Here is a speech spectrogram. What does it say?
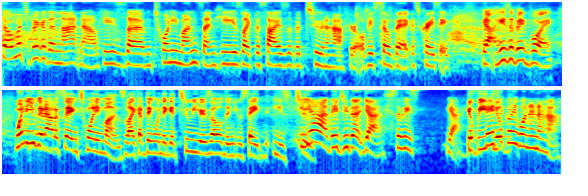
so much bigger than that now. He's um, 20 months and he's like the size of a two and a half year old. He's so big. It's crazy. Yeah, he's a big boy. When do you get out of saying 20 months? Like I think when they get two years old, and you say he's two. Yeah, they do that. Yeah, so he's yeah. He'll be- he'll- basically one and a half.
